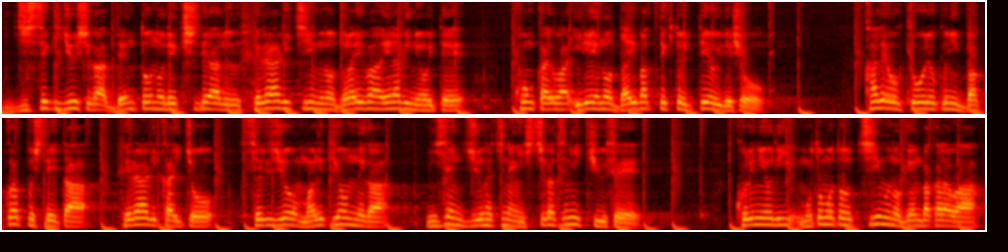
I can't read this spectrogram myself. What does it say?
実績重視が伝統の歴史であるフェラーリチームのドライバー選びにおいて今回は異例の大抜擢と言ってよいでしょう。彼を強力にバックアップしていたフェラーリ会長セルジオ・マルティオンネが2018年7月に急逝。これによりもともとチームの現場からは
